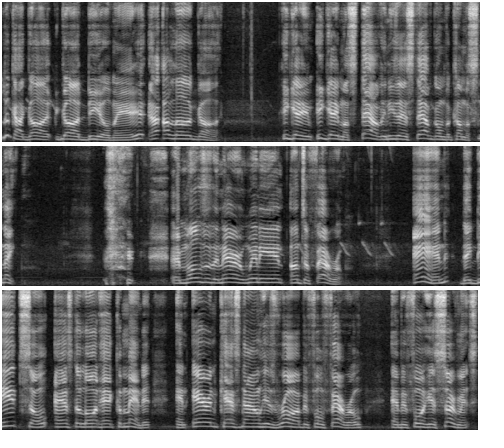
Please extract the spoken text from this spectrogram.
Look how God God deal, man. I, I love God. He gave he gave him a staff, and he said, "Staff gonna become a snake." and Moses and Aaron went in unto Pharaoh, and they did so as the Lord had commanded. And Aaron cast down his rod before Pharaoh and before his servants,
